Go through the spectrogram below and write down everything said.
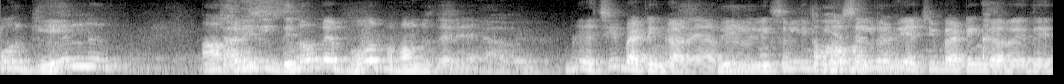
और गेल आखिरी दिनों में बहुत परफॉर्मेंस दे रहे हैं। बड़ी अच्छी बैटिंग कर रहे हैं। अभी। रिसेंटली तमाम पीएसएल में भी अच्छी बैटिंग कर रहे थे।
